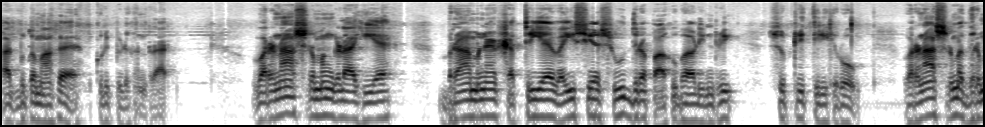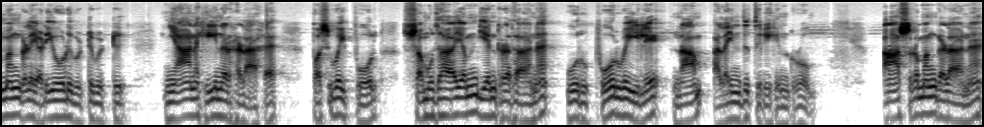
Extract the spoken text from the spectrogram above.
அற்புதமாக குறிப்பிடுகின்றார். வர்ணாசிரமங்களாகிய பிராமண க்ஷத்ரிய வைசிய சூத்ர பாகுபாடின்றி சுற்றித் திரிகிறோம். வர்ணாசிரம தர்மங்களை அடியோடு விட்டுவிட்டு ஞானஹீனர்களாக பசுவைப் போல் சமுதாயம் என்றதான ஒரு போர்வையிலே நாம் அலைந்து திரிகின்றோம். ஆசிரமங்களான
